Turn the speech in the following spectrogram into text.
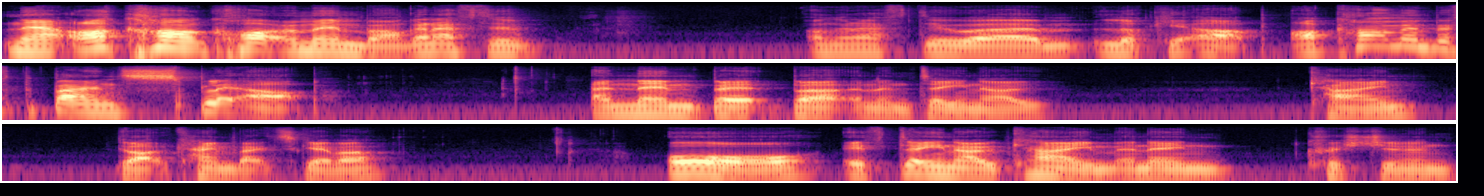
Now I can't quite remember. I'm gonna have to I'm gonna have to um, look it up. I can't remember if the band split up, and then Burton and Dino came, like came back together, or if Dino came and then Christian and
